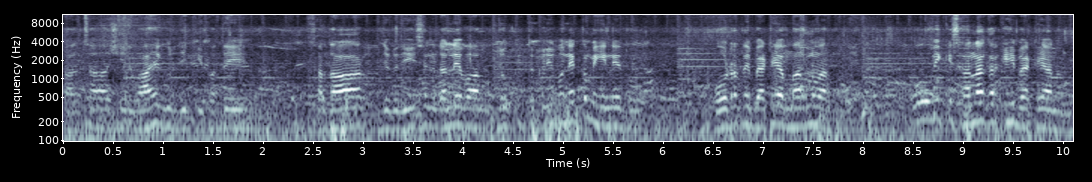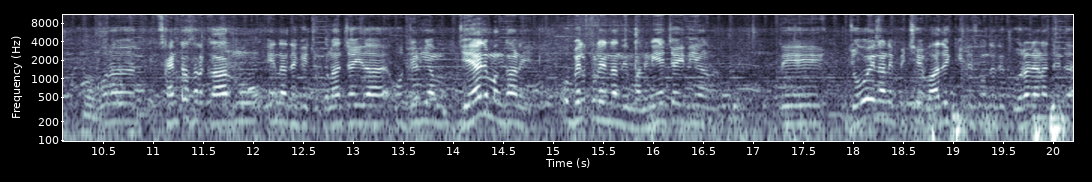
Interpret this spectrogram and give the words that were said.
ਖਾਲਸਾ, ਸ਼੍ਰੀ ਵਾਹਿਗੁਰੂ ਜੀ ਕੀ ਫਤਿਹ। ਸਰਦਾਰ ਜਗਦੀਸ਼ ਸਿੰਘ ਡੱਲੇਵਾਲ ਜੋ ਕਿ ਤਕਰੀਬਨ 1 ਮਹੀਨੇ ਤੋਂ ਬਾਰਡਰ ਤੇ ਬੈਠੇ ਆ ਮਰਨ ਵਰਤ ਤੇ। ਉਹ ਵੀ ਕਿਸਾਨਾਂ ਕਰਕੇ ਹੀ ਬੈਠੇ ਹਨ। ਔਰ ਸੈਂਟਰ ਸਰਕਾਰ ਨੂੰ ਇਹਨਾਂ ਦੇ ਅੱਗੇ ਝੁਕਣਾ ਚਾਹੀਦਾ ਹੈ। ਉਹ ਜਿਹੜੀਆਂ ਜਾਇਜ਼ ਮੰਗਾਂ ਨੇ ਉਹ ਬਿਲਕੁਲ ਇਹਨਾਂ ਦੀ ਮੰਨਣੀਆਂ ਚਾਹੀਦੀਆਂ ਤੇ ਜੋ ਇਹਨਾਂ ਨੇ ਪਿੱਛੇ ਵਾਅਦੇ ਕੀਤੇ ਸੀ ਉਹਨਾਂ ਤੇ ਪੂਰਾ ਲੈਣਾ ਚਾਹੀਦਾ।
